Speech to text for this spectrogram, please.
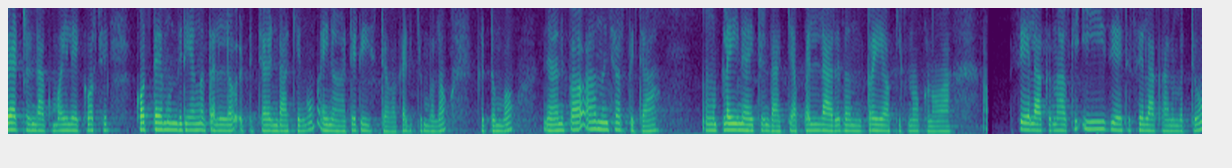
ബാറ്റർ ഉണ്ടാക്കുമ്പോൾ അതിലേക്ക് കുറച്ച് കൊട്ടയ മുന്തിരി അങ്ങനത്തെ എല്ലാം ഇട്ടിട്ട് ഉണ്ടാക്കിയെങ്കിൽ അതിനാട്ട് ആവാം കടിക്കുമ്പോഴെല്ലാം കിട്ടുമ്പോൾ ഞാനിപ്പോൾ അതൊന്നും ചേർത്തിട്ടാ പ്ലെയിൻ ആയിട്ട് ഉണ്ടാക്കി അപ്പോൾ എല്ലാവരും ഇതൊന്ന് ട്രൈ ആക്കിയിട്ട് നോക്കണോ? സെയിലാക്കുന്ന ആൾക്ക് ഈസി ആയിട്ട് സെയിലാക്കാനും പറ്റും.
